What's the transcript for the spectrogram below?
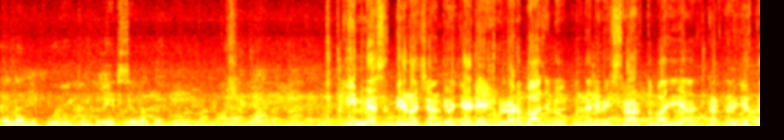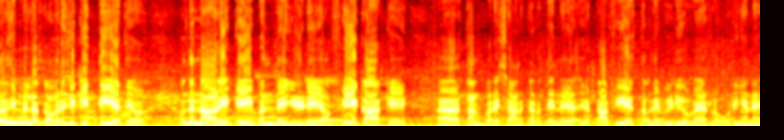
ਇਹਨਾਂ ਦੀ ਪੂਰੀ ਕੰਪਲੀਟ ਸੇਵਾ ਕਰਕੇ ਜਾਵਾਂਗੇ। ਕੀ ਮੈਸੇਜ ਦੇਣਾ ਚਾਹੁੰਦੇ ਹੋ ਜਿਹੜੇ ਹੁੱਲੜਬਾਜ਼ ਲੋਕ ਹੁੰਦੇ ਨੇ ਵੀ ਸ਼ਰਾਰਤਬਾਜ਼ੀ ਕਰਦੇ ਨੇ, ਜਿਸ ਤਰ੍ਹਾਂ ਅਸੀਂ ਪਹਿਲਾਂ ਕਵਰੇਜ ਕੀਤੀ ਹੈ ਤੇ ਉਹਦੇ ਨਾਲ ਹੀ ਕਈ ਬੰਦੇ ਜਿਹੜੇ ਆ ਫੇਕ ਆ ਕੇ ਤੰਗ ਪਰੇਸ਼ਾਨ ਕਰਦੇ ਨੇ ਇਹ ਕਾਫੀ ਇਸ ਤਰ੍ਹਾਂ ਦੇ ਵੀਡੀਓ ਵਾਇਰਲ ਹੋ ਰਹੀਆਂ ਨੇ।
